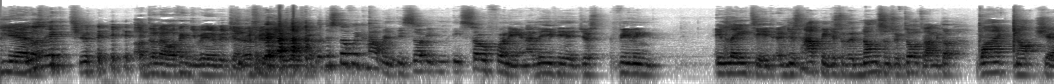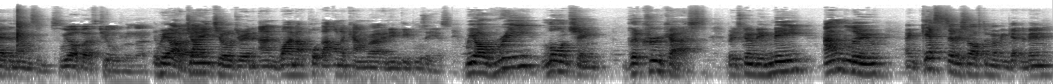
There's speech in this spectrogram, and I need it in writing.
Yeah, Literally. I don't know. I think you're being a bit generous with that. but the stuff we come up with is so it, it's so funny, and I leave here just feeling elated and just happy just with the nonsense we've talked about. And we thought, why not share the nonsense? We are both children, though. We are So, giant children, and why not put that on a camera and in people's ears? We are relaunching the Crewcast, but it's going to be me and Lou and guests every so often when we can get them in,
